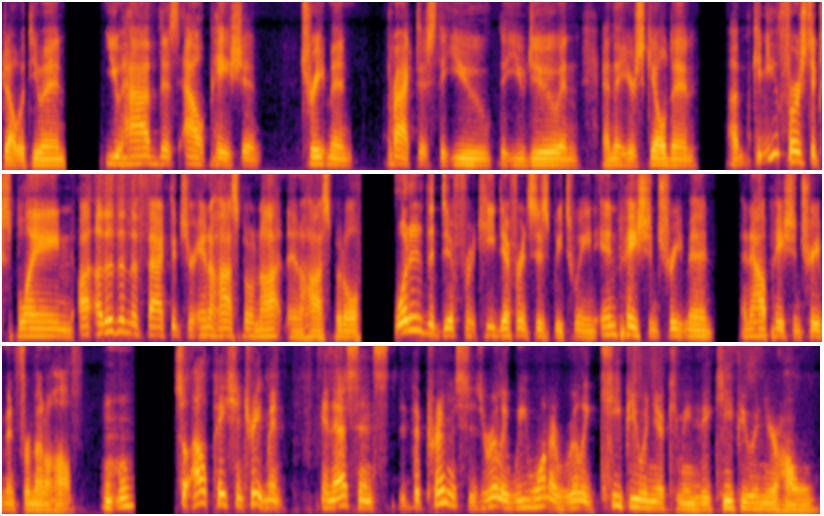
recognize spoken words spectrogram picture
dealt with you in, you have this outpatient treatment practice that you that you do and and that you're skilled in. Um, can you first explain, other than the fact that you're in a hospital, not in a hospital, what are the different key differences between inpatient treatment and outpatient treatment for mental health? Mm-hmm. So, outpatient treatment, in essence, the premise is really we want to really keep you in your community, keep you in your home.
